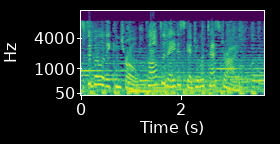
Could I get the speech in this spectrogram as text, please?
stability control. Call today to schedule a test drive.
